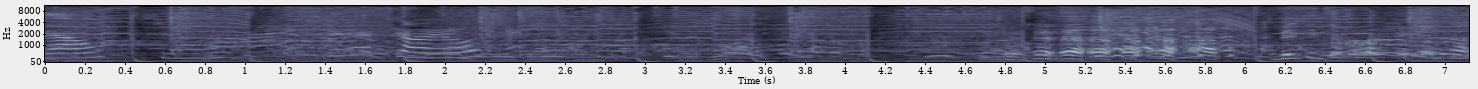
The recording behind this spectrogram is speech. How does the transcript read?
Jauh, sini. Child. Bitte, bitte, bitte.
